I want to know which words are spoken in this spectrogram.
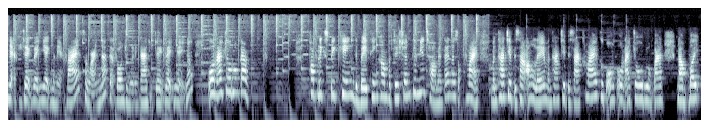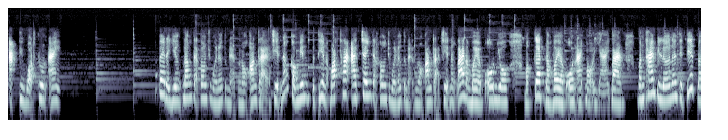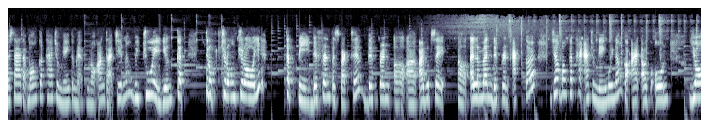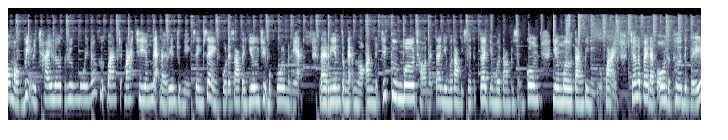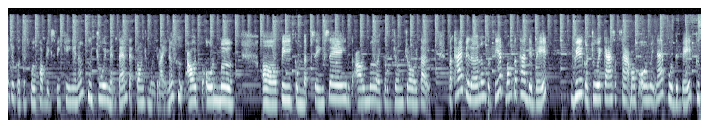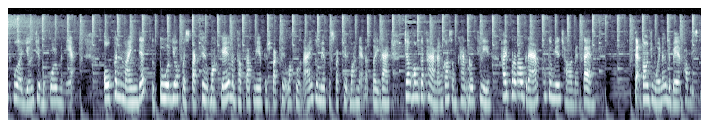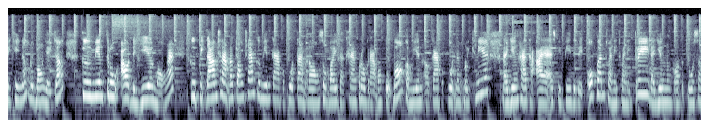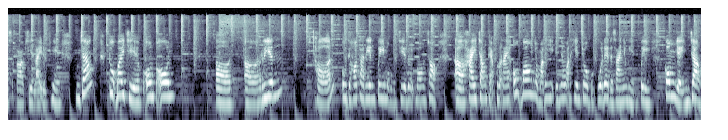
អ្នកជជែកវែកញែកម្នាក់ដែរស្រឡាញ់ណាស់តាក់ទងជាមួយនឹងការជជែកវែកញែកហ្នឹងបងអាចចូលរួមការ public speaking debating competition គឺមានច្រើនមែនតើនៅស្រុកខ្មែរមិនថាជាភាសាអង់គ្លេសមិនថាជាភាសាខ្មែរគឺបងប្អូនអាចចូលរួមបានដើម្បីអភិវឌ្ឍខ្លួនឯង ពេលដែលយើងដឹងតាក់ទងជាមួយនឹងទំនាក់ទំនងអន្តរជាតិហ្នឹងក៏មានប្រធានបទខ្លះអាចចេញតាក់ទងជាមួយនឹងទំនាក់ទំនងអន្តរជាតិហ្នឹងដែរដើម្បីឲ្យបងអូនយកមកគិតដើម្បីឲ្យបងអូនអាចបកស្រាយបានបន្ថែមពីលើហ្នឹងទៅទៀតដោយសារតែបងគិតថាជំនាញទំនាក់ទំនងអន្តរជាតិហ្នឹងវាជួយឲ្យយើងគិតគ្រប់ជ្រុងជ្រោយគិតពី different perspective different uh, uh, I would say uh, element different actor អញ្ចឹងបងគិតថាអាចជំនាញមួយហ្នឹងក៏អាចឲ្យបងអូន យកមកវិនិច្ឆ័យលើរឿងមួយហ្នឹងគឺបានច្បាស់ជាងអ្នកដែលរៀនជំនាញផ្សេងផ្សេងព្រោះដោយសារតែយើងជាបុគ្គលម្នាក់ដែលរៀនតំណែងអន្តរជាតិគឺមើលច្រើនមែនតើយើងមើលតាំងពីសេដ្ឋកិច្ចយើងមើលតាំងពីសង្គមយើងមើលតាំងពីនយោបាយអញ្ចឹងនៅពេលដែលបងអូនទៅធ្វើ debate ឬក៏ទៅធ្វើ public speaking ហ្នឹងគឺជួយមែនតើតាក់ទងជាមួយកន្លែងហ្នឹងគឺឲ្យបងអូនមើលអឺពីគំនិតផ្សេងផ្សេងឬក៏ឲ្យមើលឲ្យគ្រប់ជ្រុងជ្រោយទៅបន្ថែមពីលើនឹងទៅទៀតបងគិតថា debate វាក៏ជួយការសិក្សាបងប្អូនវិញដែរព្រោះ debate គឺធ្វើឲ្យយើងជាបុគ្គលម្នាក់ open minded ទទួលយក perspective របស់គេមិនត្រូវតែមាន perspective របស់ខ្លួនឯងគឺមាន perspective របស់អ្នកដទៃដែរអញ្ចឹងបងគិតថាហ្នឹងក៏សំខាន់ដូចគ្នាហើយ program គឺមានច្រើនមែនតើតាក់ទងជាមួយនឹង debate public speaking ហ្នឹងដូចបងនិយាយចឹងគឺមាន throughout the year ហ្មងណាគឺពីដើមឆ្នាំដល់ចុងឆ្នាំគឺមានការប្រកួតតែម្ដងសូម្បីតែខាង program របស់ពួកបងក៏មានការប្រកួតនឹងដូចគ្នាដែលយើងហៅថា IISPP Debate Open 2023ដែលយើងនឹងក៏ទទួលសិស្សសាកលវិទ្យាល័យដូចគ្នាអញ្ចឹងទោះបីជាបងប្អូន អឺរៀនច្រើនឧទាហរណ៍ថារៀនពីមុខវិជ្ជាដូចបងចោះហើយចង់ប្រាប់ខ្លួនឯងអូបងខ្ញុំអត់ខ្ញុំអត់ហ៊ានចូលប្រកួតទេដោយសារខ្ញុំរៀនពីកុំនិយាយអញ្ចឹង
